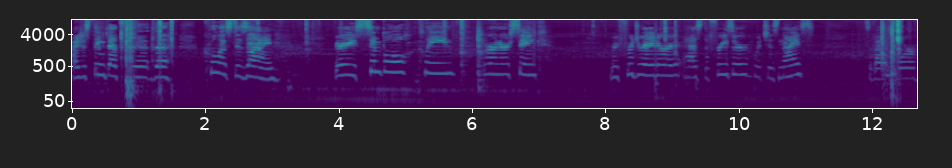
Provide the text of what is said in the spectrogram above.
I just think that's the, the coolest design. Very simple, clean burner sink refrigerator has the freezer, which is nice. It's about four,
